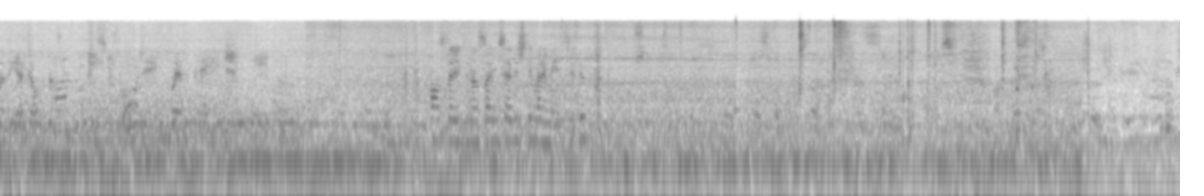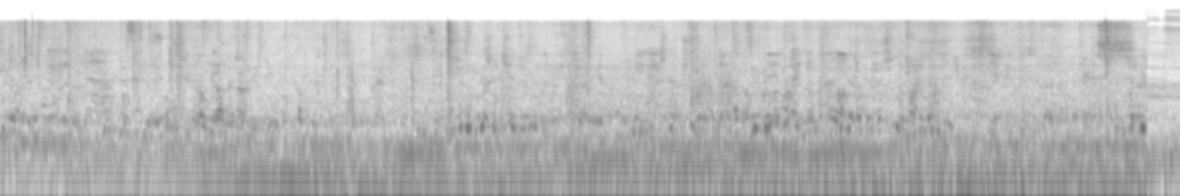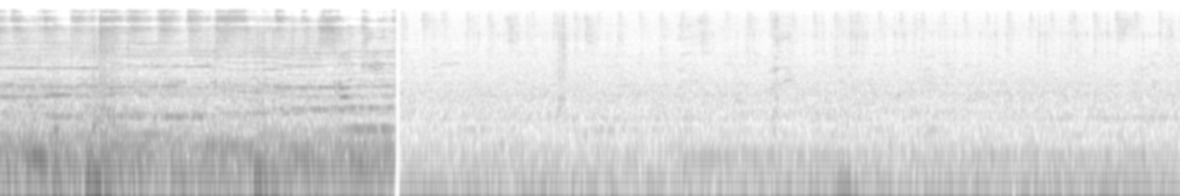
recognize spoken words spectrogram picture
Transavia.com boarding webpage. Consta que nós vamos ser extremamente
